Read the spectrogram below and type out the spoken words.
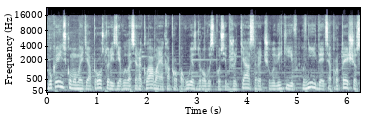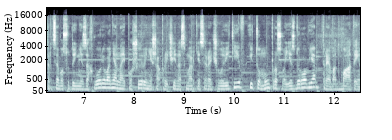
В українському медіапросторі з'явилася реклама, яка пропагує здоровий спосіб життя серед чоловіків. В ній йдеться про те, що серцево-судинні захворювання найпоширеніша причина смерті серед чоловіків, і тому про своє здоров'я треба дбати.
